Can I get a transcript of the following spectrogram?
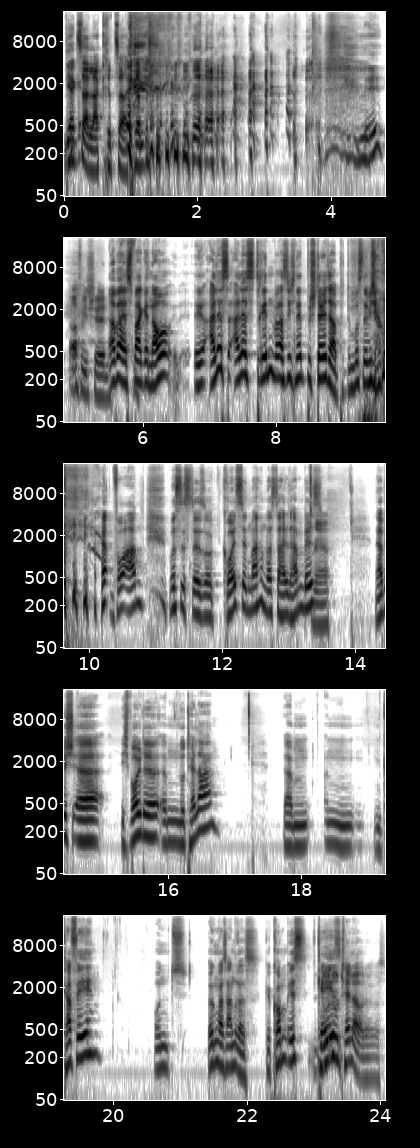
Ja, Nizza-Lakritza drin? Nee. Ach, wie schön. Aber es war genau äh, alles, alles drin, was ich nicht bestellt habe. Du musst nämlich am, Vorabend musstest du so Kreuzchen machen, was du halt haben willst. Ja. Dann habe ich, äh, ich wollte ähm, Nutella, ähm, einen einen Kaffee und irgendwas anderes. Gekommen ist Nur Käse. Nutella oder was?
